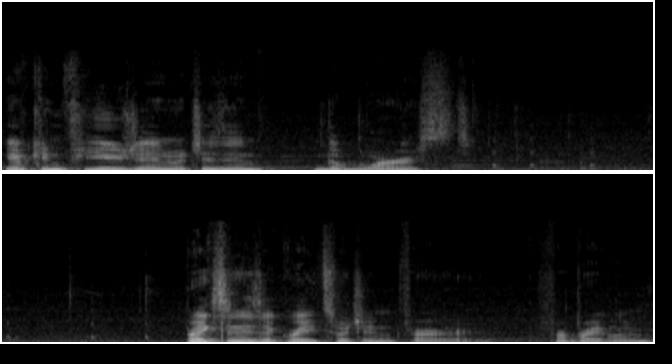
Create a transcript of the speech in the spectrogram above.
you have confusion, which isn't the worst. Braixen is a great switch in for for Breloom.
